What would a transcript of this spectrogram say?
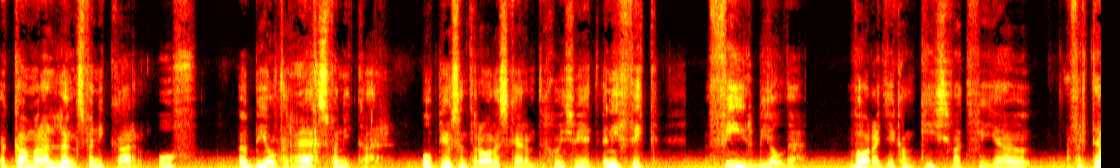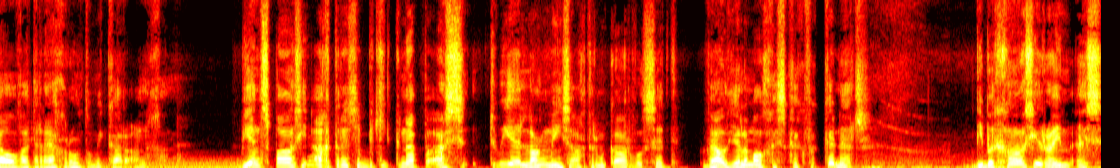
'n kamera links van die kar of 'n beeld regs van die kar op jou sentrale skerm te gooi. So jy het in effek vier beelde waaruit jy kan kies wat vir jou vertel wat reg rondom die kar aangaan. Beenspasie agter is 'n bietjie knap as twee lang mense agter mekaar wil sit, wel heeltemal geskik vir kinders. Die bagasieruim is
